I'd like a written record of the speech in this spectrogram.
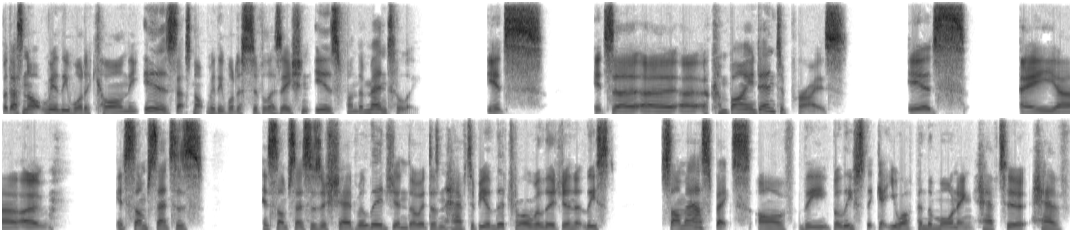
But that's not really what a colony is. That's not really what a civilization is fundamentally. It's it's a, a, a combined enterprise. It's a, uh, a in some senses in some senses a shared religion, though it doesn't have to be a literal religion. At least some aspects of the beliefs that get you up in the morning have to have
